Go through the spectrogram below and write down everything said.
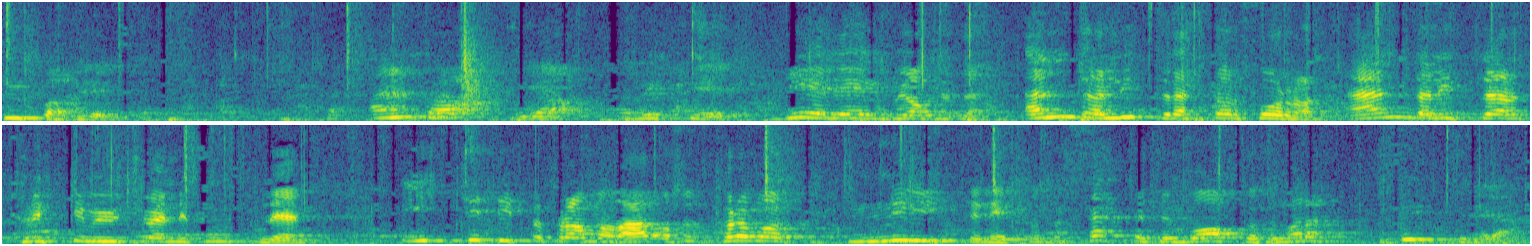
superfint. Enda Ja, riktig. Det er det jeg vil etter. Enda litt rettere foran. Enda litt der trykke med utvendig foten din. Ikke tippe framover. Og så prøv å nyte litt, og så sett deg tilbake, og så bare sitter vi der.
